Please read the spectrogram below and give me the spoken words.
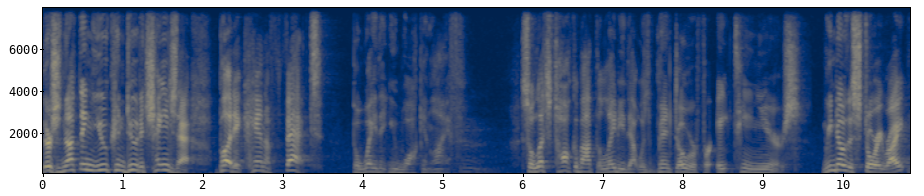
There's nothing you can do to change that, but it can affect the way that you walk in life. So let's talk about the lady that was bent over for 18 years. We know this story, right?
